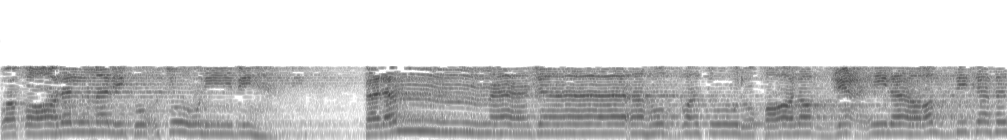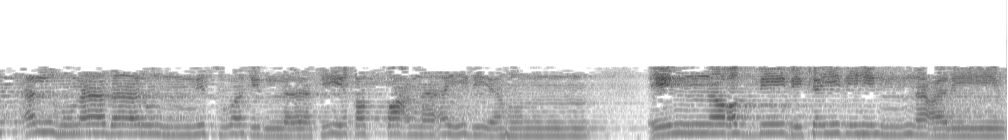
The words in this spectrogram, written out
وقال الملك ائتوني به فلما جاءه الرسول قال ارجع إلى ربك فاسأله ما بال النسوة التي قطعن أيديهن إن ربي بكيدهن عليم.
